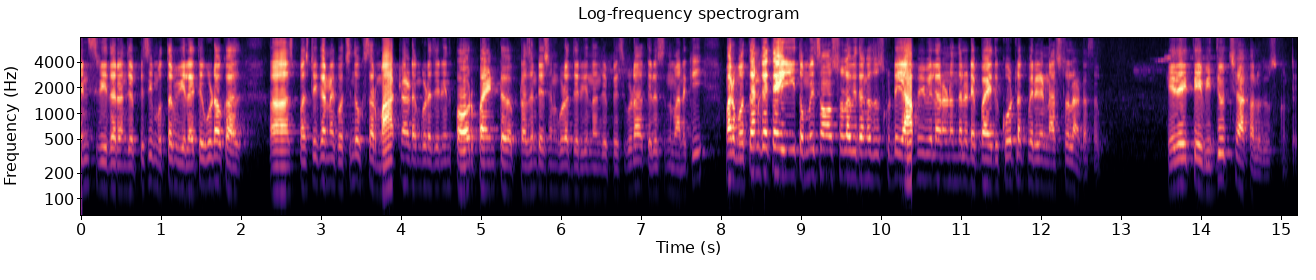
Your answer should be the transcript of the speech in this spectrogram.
ఎన్ శ్రీధర్ అని చెప్పేసి మొత్తం వీళ్ళైతే కూడా ఒక స్పష్టీకరణకు వచ్చింది. ఒకసారి మాట్లాడడం కూడా జరిగింది. పవర్ పాయింట్ ప్రజెంటేషన్ కూడా జరిగిందని చెప్పేసి కూడా తెలుస్తుంది మనకి. మరి మొత్తానికైతే ఈ తొమ్మిది సంవత్సరాల విధంగా చూసుకుంటే యాభై వేల రెండు వందల డెబ్బై ఐదు కోట్లకు పెరిగిన నష్టాలు అంట అసలు. ఏదైతే విద్యుత్ శాఖలో చూసుకుంటే.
